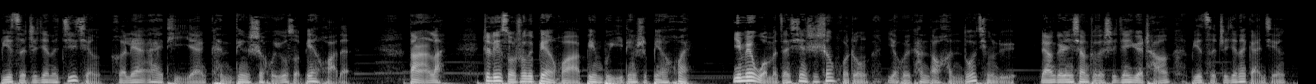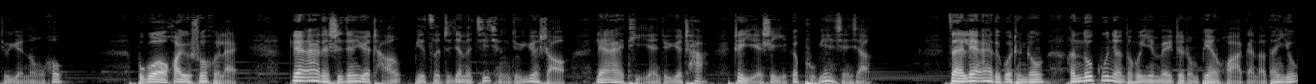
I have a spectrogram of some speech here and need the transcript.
彼此之间的激情和恋爱体验肯定是会有所变化的。当然了，这里所说的变化并不一定是变坏，因为我们在现实生活中也会看到很多情侣，两个人相处的时间越长，彼此之间的感情就越浓厚。不过话又说回来，恋爱的时间越长，彼此之间的激情就越少，恋爱体验就越差，这也是一个普遍现象。在恋爱的过程中，很多姑娘都会因为这种变化感到担忧。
